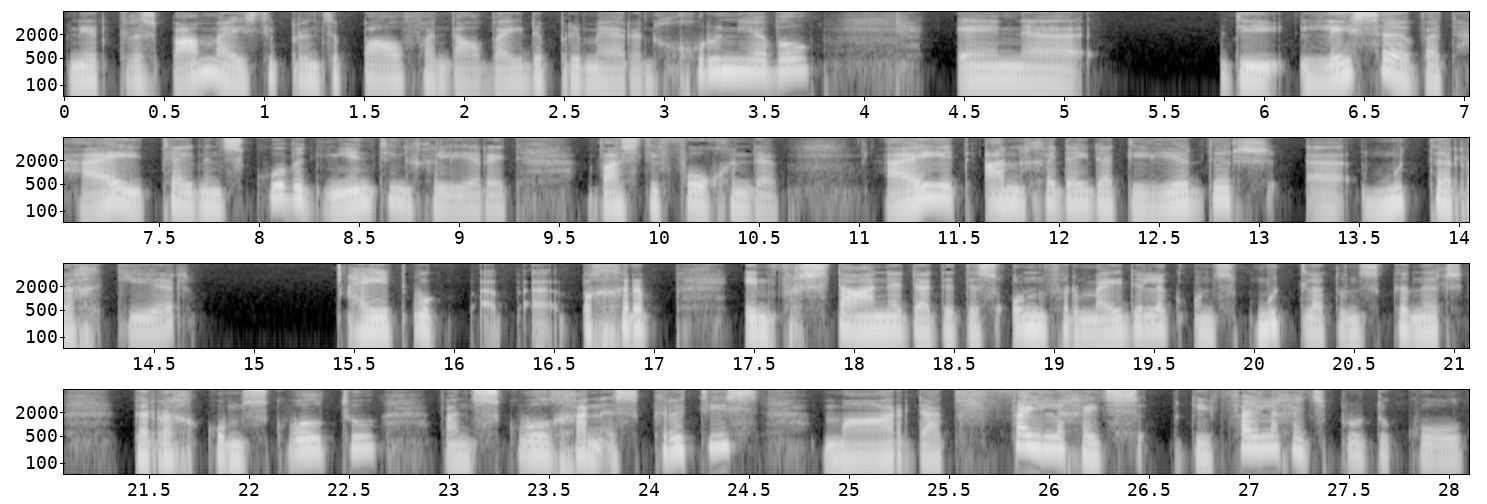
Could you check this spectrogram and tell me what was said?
Meneer Chris Bam, hy is die prinsipaal van Dalwyde Primêr in Groenewil en uh die lesse wat hy tydens COVID-19 geleer het was die volgende. Hy het aangedui dat leerders uh, moet terugkeer. Hy het ook uh, uh, begrip en verstaane dat dit is onvermydelik ons moet laat ons kinders terugkom skool toe want skool gaan is krities maar dat veiligheids die veiligheidsprotokol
